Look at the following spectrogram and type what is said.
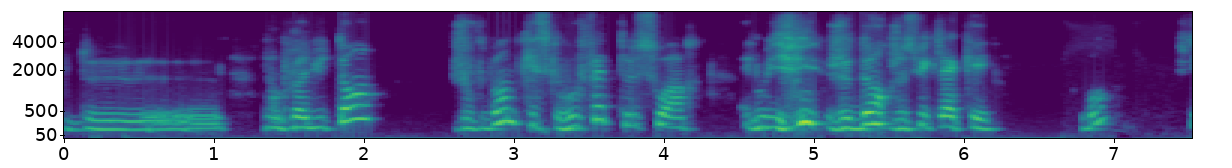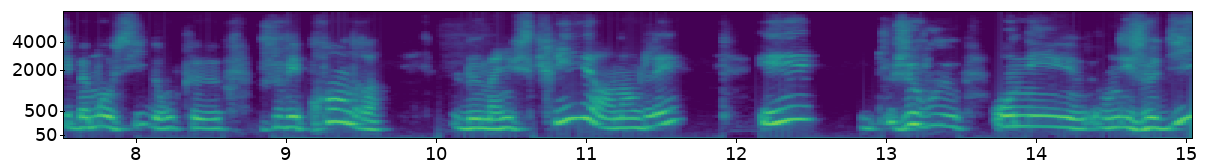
de, d'emploi du temps, je vous demande, qu'est-ce que vous faites le soir? Elle me dit, je dors, je suis claqué. Bon, je dis, ben moi aussi, donc euh, je vais prendre le manuscrit en anglais et je vous, on, est, jeudi,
